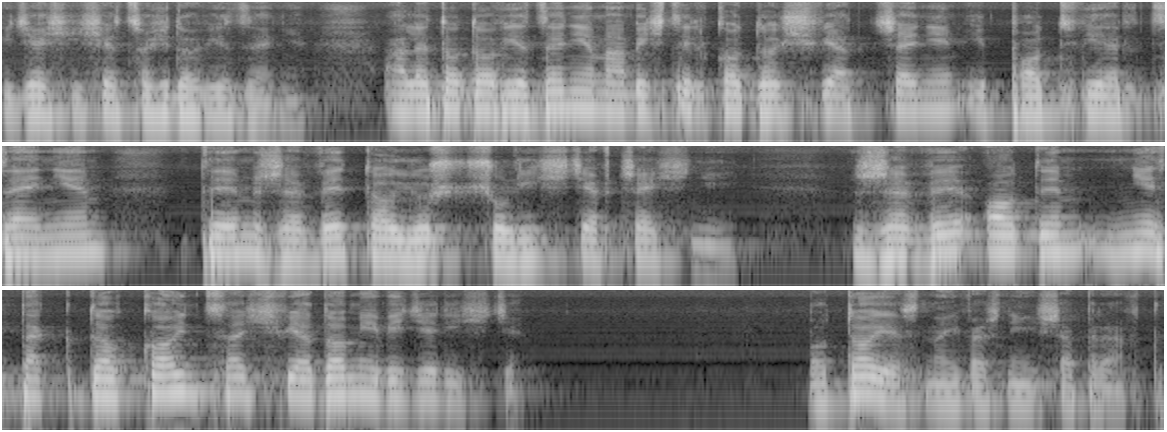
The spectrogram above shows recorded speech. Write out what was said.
gdzieś i się coś dowiedzenie, ale to dowiedzenie ma być tylko doświadczeniem i potwierdzeniem tym, że wy to już czuliście wcześniej, że wy o tym nie tak do końca świadomie wiedzieliście. Bo to jest najważniejsza prawda.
